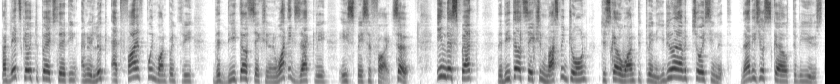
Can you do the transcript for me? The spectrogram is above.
but let's go to page 13 and we look at 5.1.3 the details section and what exactly is specified. So in this PAT, the details section must be drawn to scale 1 to 20. You do not have a choice in it. That is your scale to be used.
